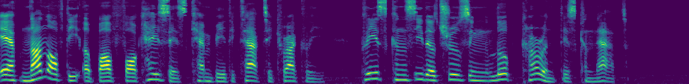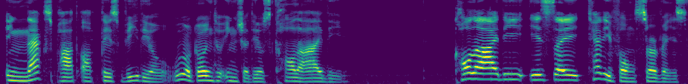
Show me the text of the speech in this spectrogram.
If none of the above four cases can be detected correctly, please consider choosing loop current disconnect. In next part of this video, we are going to introduce caller ID. Caller ID is a telephone service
